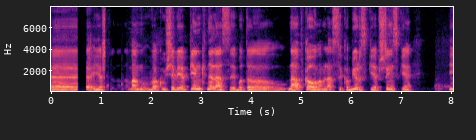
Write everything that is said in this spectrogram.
E, jeszcze no, no, mam wokół siebie piękne lasy, bo to naokoło mam lasy, kobiórskie, pszczyńskie. I,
